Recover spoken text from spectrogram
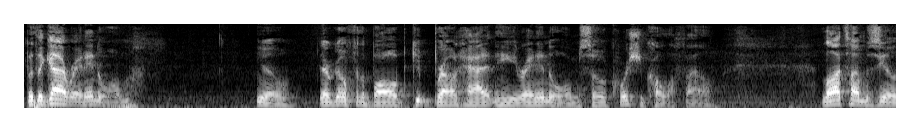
but the guy ran into him. You know, they were going for the ball. Brown had it, and he ran into him. So of course you call a foul. A lot of times, you know,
